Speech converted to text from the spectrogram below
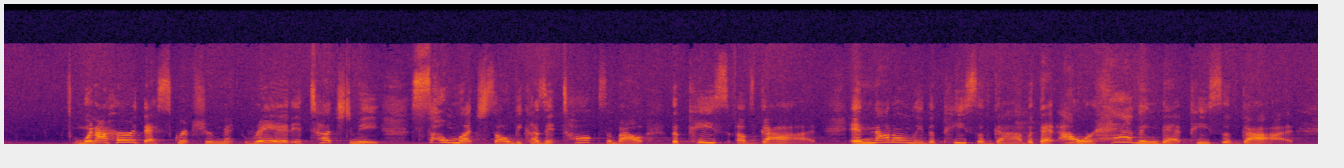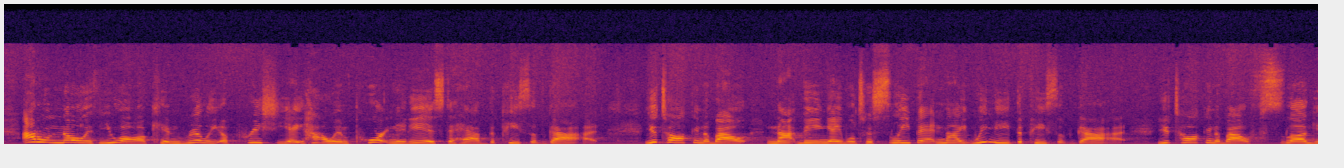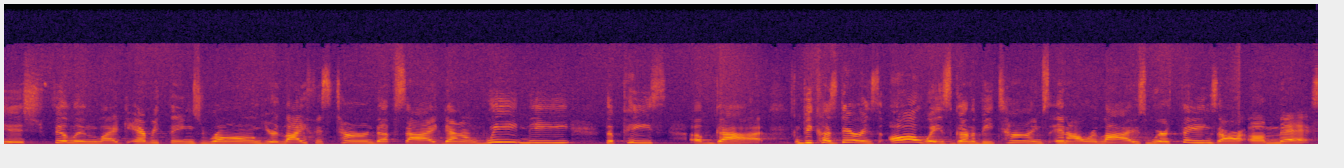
When I heard that scripture read, it touched me so much so because it talks about the peace of God. And not only the peace of God, but that our having that peace of God I don't know if you all can really appreciate how important it is to have the peace of God. You're talking about not being able to sleep at night. We need the peace of God. You're talking about sluggish, feeling like everything's wrong, your life is turned upside down. We need the peace of God because there is always going to be times in our lives where things are a mess.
